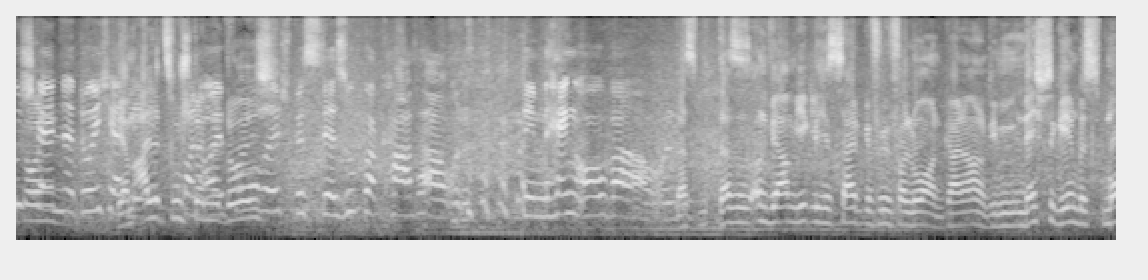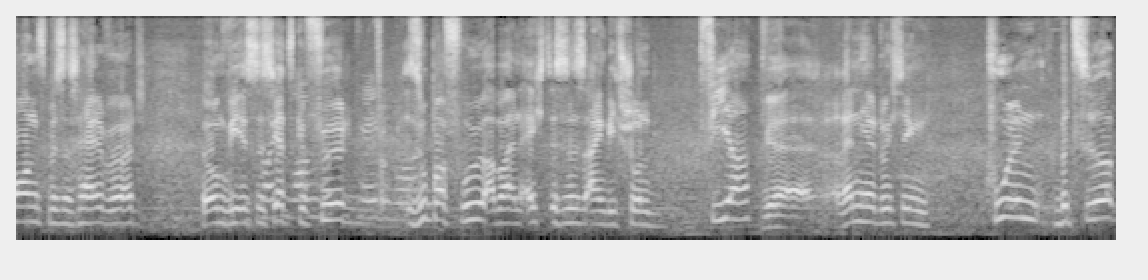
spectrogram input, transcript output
und- Zustände durch. wir haben alle Zustände Von durch. bis der Superkater und dem Hangover. Und Das, das ist, und wir haben jegliches Zeitgefühl verloren. Keine Ahnung. Die Nächte gehen bis morgens, bis es hell wird. Irgendwie ist es jetzt gefühlt super früh, aber in echt ist es eigentlich schon vier. Wir äh, rennen hier durch den coolen Bezirk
